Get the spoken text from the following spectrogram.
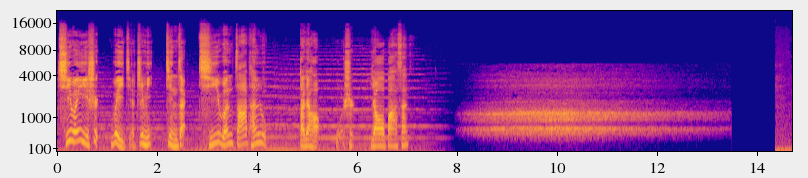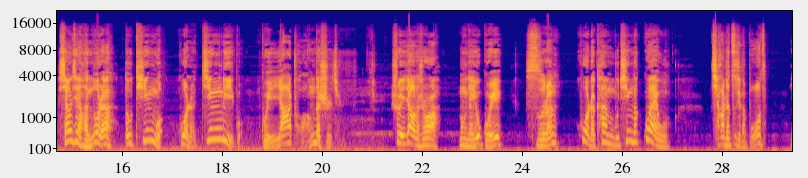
奇闻异事、未解之谜，尽在《奇闻杂谈录》。大家好，我是幺八三。相信很多人啊都听过或者经历过鬼压床的事情。睡觉的时候啊，梦见有鬼、死人或者看不清的怪物掐着自己的脖子。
